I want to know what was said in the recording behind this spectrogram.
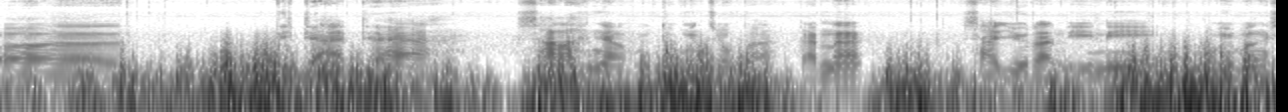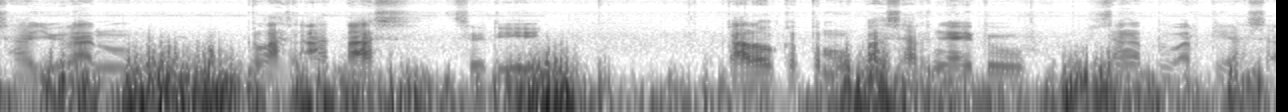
e, tidak ada salahnya untuk mencoba. Karena sayuran ini memang sayuran kelas atas. Jadi kalau ketemu pasarnya itu sangat luar biasa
